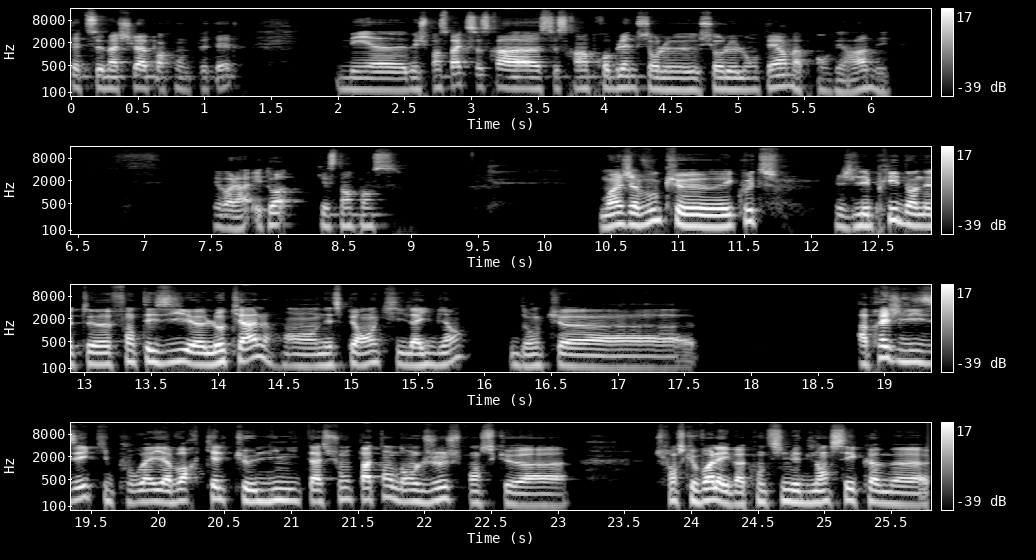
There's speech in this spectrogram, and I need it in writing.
Peut-être ce match-là, par contre, peut-être. Mais, euh, je pense pas que ce sera, un problème sur le, long terme. Après, on verra. Mais, voilà. Et toi, qu'est-ce que t'en penses? Moi, j'avoue que, écoute, je l'ai pris dans notre euh, locale en espérant qu'il aille bien. Donc. Après, je lisais qu'il pourrait y avoir quelques limitations, pas tant dans le jeu. Je pense que, euh... je pense que voilà, il va continuer de lancer comme, euh,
